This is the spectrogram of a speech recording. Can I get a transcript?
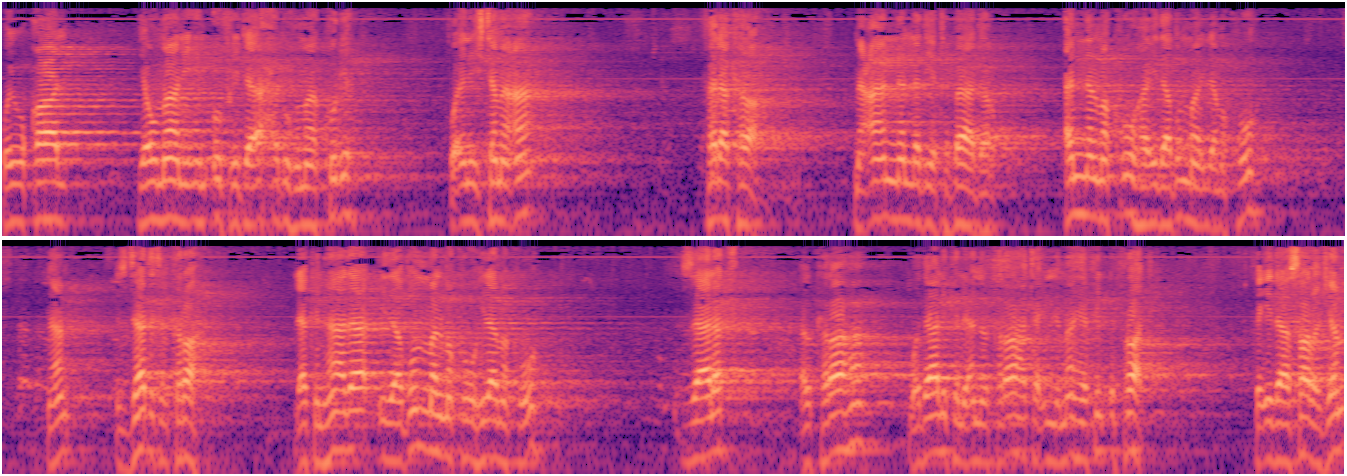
ويقال يومان إن أفرد أحدهما كره وإن اجتمعا فلا كراهة مع أن الذي يتبادر أن المكروه إذا ضم إلى مكروه نعم ازدادت الكراهة. لكن هذا إذا ضم المكروه إلى مكروه زالت الكراهة وذلك لأن الكراهة إنما هي في الإفراد. فإذا صار الجمع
